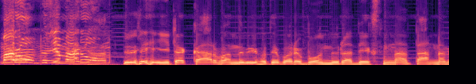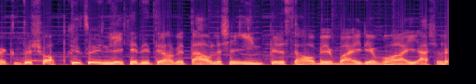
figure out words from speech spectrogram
মারো মুঝে মারো লে, এটা কার বান্ধবী হতে পারে বন্ধুরা দেখছেন না তার নামে কিন্তু সব কিছুই লিখে দিতে হবে তাহলে সে ইনপ্রেস হবে বাইরে ভাই আসলে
